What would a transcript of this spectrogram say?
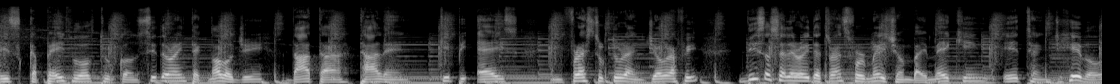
is capable to considering technology, data, talent, KPIs, infrastructure, and geography. This accelerates the transformation by making it tangible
